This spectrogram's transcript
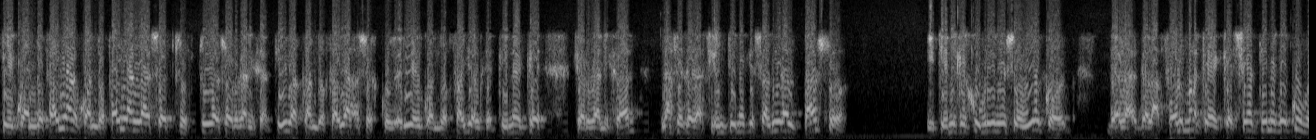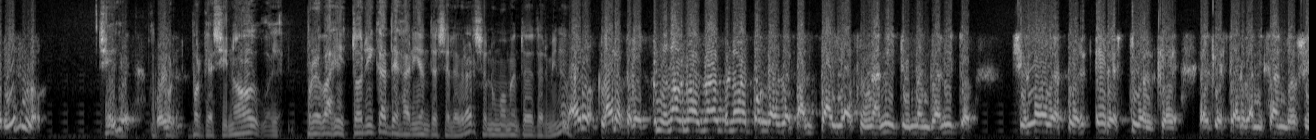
que cuando fallan cuando fallan las estructuras organizativas, cuando fallan las escuderías, cuando falla el que tiene que, que organizar, la federación tiene que salir al paso y tiene que cubrir ese hueco de la, de la forma que, que sea, tiene que cubrirlo Sí, pues, porque si no, eh, pruebas históricas dejarían de celebrarse en un momento determinado. Claro, claro, pero no, no, no, no me pongas de pantalla fulanito y menganito si luego después eres tú el que el que está organizando, si,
